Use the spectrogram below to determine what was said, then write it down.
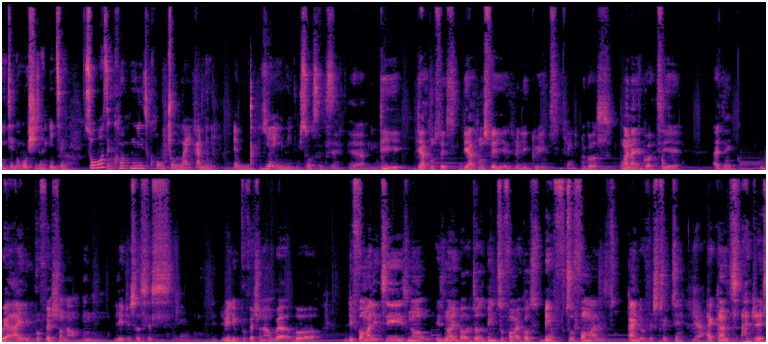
intern or she's an intern so what's the company's culture like i mean um here in lead resources Okay, yeah. The the atmosphere the atmosphere here is really great. Okay. Because when I got here, I think we're highly professional in lead resources. Okay. Really professional. Well, but the formality is not is not about just being too formal. Because being too formal is kind of restricting. Yeah. I can't address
